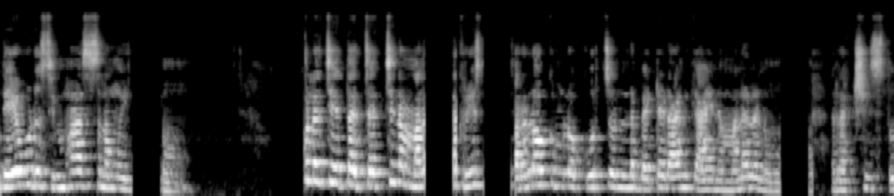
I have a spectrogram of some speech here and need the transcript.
దేవుడు సింహాసనము ఇచ్చును చేత చచ్చిన మన క్రీస్తు పరలోకంలో కూర్చుండబెట్టడానికి ఆయన మనలను రక్షిస్తూ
